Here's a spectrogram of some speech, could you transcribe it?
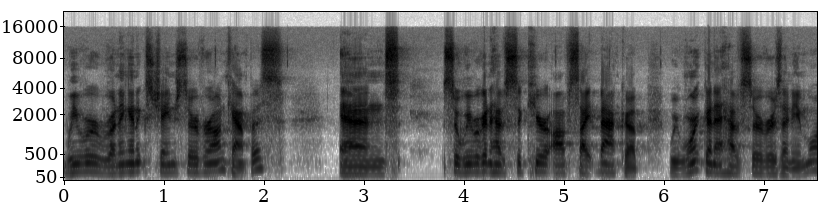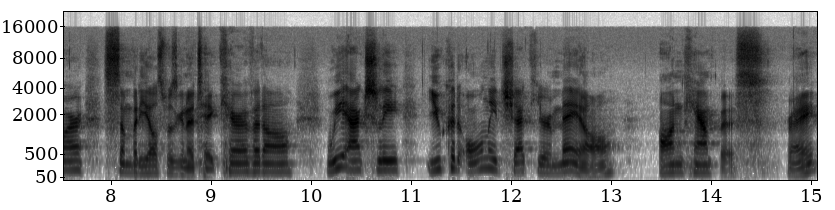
We were running an Exchange server on campus, and so we were going to have secure offsite backup. We weren't going to have servers anymore. Somebody else was going to take care of it all. We actually, you could only check your mail on campus right?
